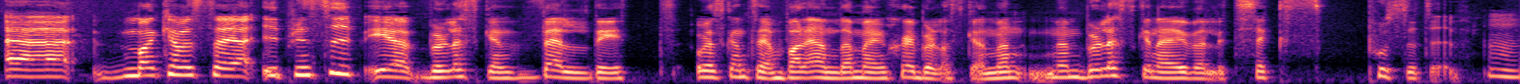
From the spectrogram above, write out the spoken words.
Eh, man kan väl säga, i princip är burlesken väldigt, och jag ska inte säga varenda människa i burlesken, men, men burlesken är ju väldigt sexpositiv. Eh,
